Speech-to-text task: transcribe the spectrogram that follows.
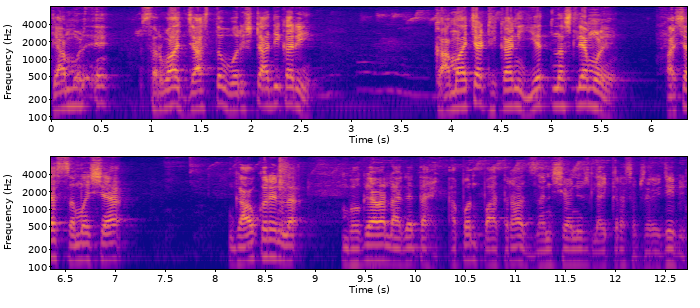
त्यामुळे सर्वात जास्त वरिष्ठ अधिकारी कामाच्या ठिकाणी येत नसल्यामुळे अशा समस्या गावकऱ्यांना भोगाव्या लागत आहे. आपण पात्र जनशा न्यूज. लाईक करा सबस्क्राईब जय भीम.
